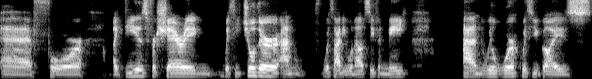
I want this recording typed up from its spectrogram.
uh, for ideas for sharing with each other and with anyone else, even me. And we'll work with you guys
